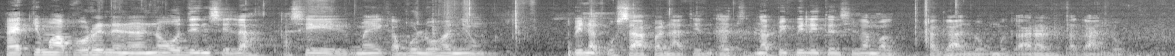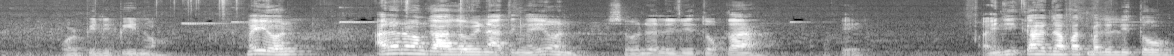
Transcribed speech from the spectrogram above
Kahit yung mga foreigner nanonood din sila kasi may kabuluhan yung pinag-usapan natin at napipilitan sila mag-Tagalog, mag-aral ng Tagalog or Pilipino. Ngayon, ano naman gagawin natin ngayon? So, nalilito ka. Okay? Ay, hindi ka dapat malilito.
